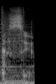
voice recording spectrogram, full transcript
Kasım.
